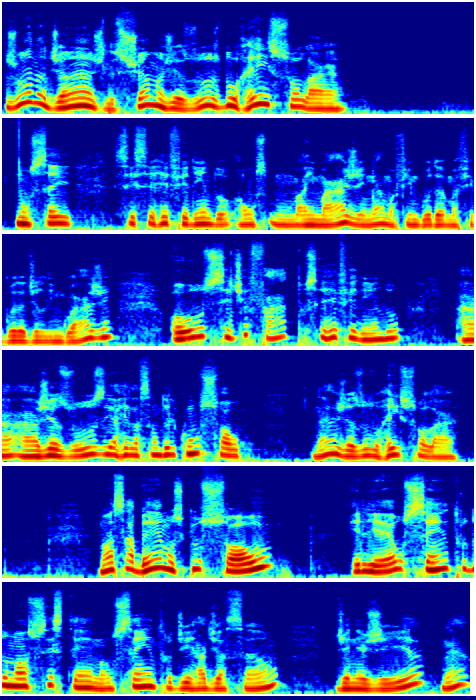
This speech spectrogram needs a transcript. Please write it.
Joana de Ângeles chama Jesus do Rei Solar. Não sei se se referindo a um, uma imagem, né, uma, figura, uma figura de linguagem, ou se de fato se referindo a, a Jesus e a relação dele com o Sol. Né? Jesus, o Rei Solar. Nós sabemos que o Sol ele é o centro do nosso sistema, o centro de radiação, de energia, né?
